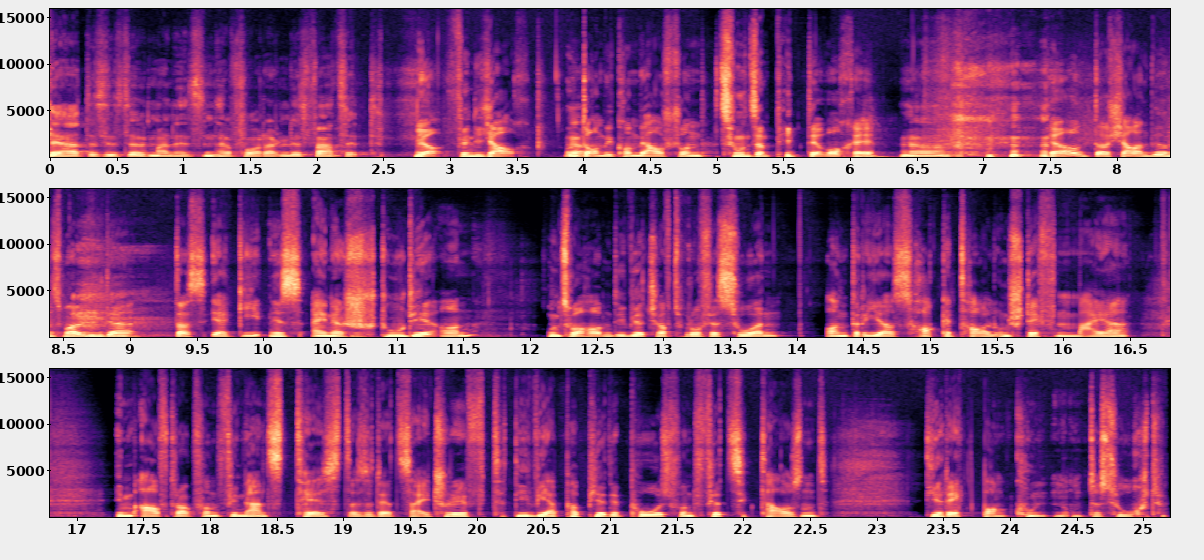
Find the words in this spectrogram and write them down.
Gerhard, das ist, ich meine, das ist ein hervorragendes Fazit. Ja, finde ich auch. Und ja. damit kommen wir auch schon zu unserem Pick der Woche. Ja. ja, und da schauen wir uns mal wieder das Ergebnis einer Studie an. Und zwar haben die Wirtschaftsprofessoren Andreas Hacketal und Steffen Meyer im Auftrag von Finanztest, also der Zeitschrift, die Wertpapierdepots von 40.000 Direktbankkunden untersucht.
